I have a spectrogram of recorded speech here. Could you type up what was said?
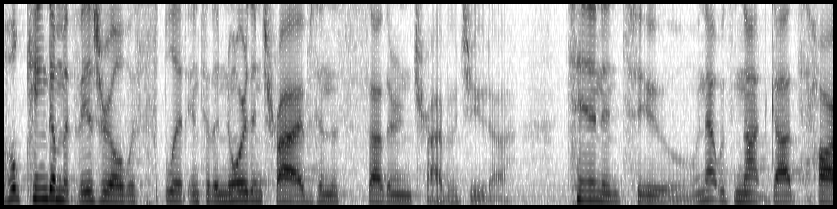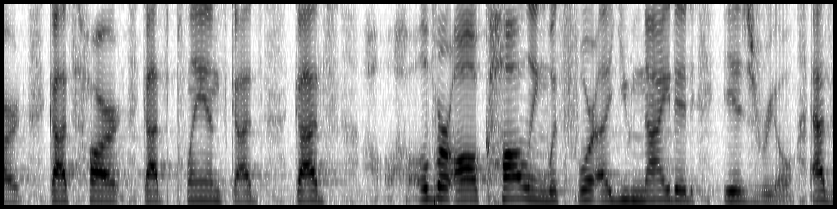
whole kingdom of Israel was split into the northern tribes and the southern tribe of Judah. 10 and 2. And that was not God's heart. God's heart, God's plans, God, God's overall calling was for a united Israel as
